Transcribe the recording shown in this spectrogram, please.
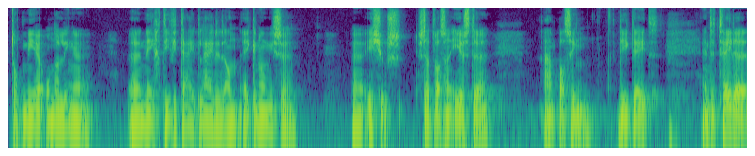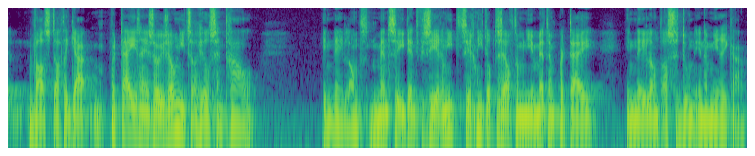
tot meer onderlinge eh, negativiteit leiden dan economische eh, issues. Dus dat was een eerste aanpassing die ik deed. En ten tweede was, dacht ik, ja, partijen zijn sowieso niet zo heel centraal in Nederland. Mensen identificeren niet, zich niet op dezelfde manier met een partij in Nederland als ze doen in Amerika.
